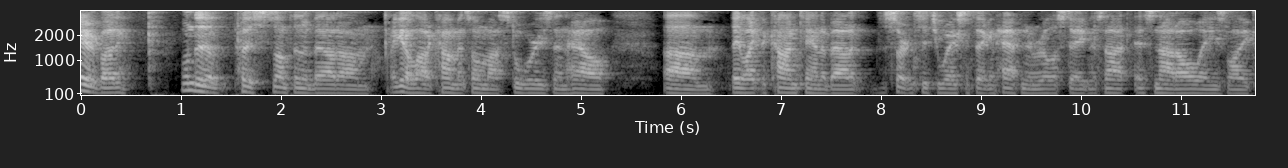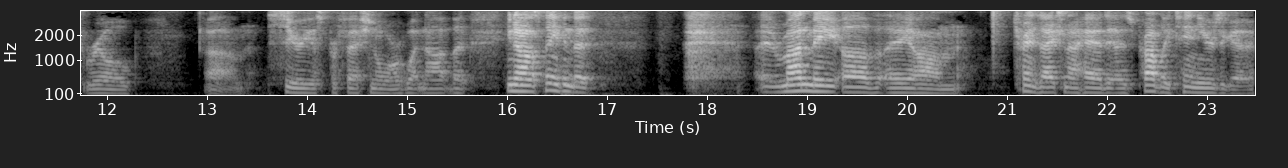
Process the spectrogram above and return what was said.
Hey everybody, wanted to post something about um, I get a lot of comments on my stories and how um, they like the content about it, certain situations that can happen in real estate and it's not it's not always like real um, serious professional or whatnot but you know I was thinking that it reminded me of a um, transaction I had it was probably 10 years ago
